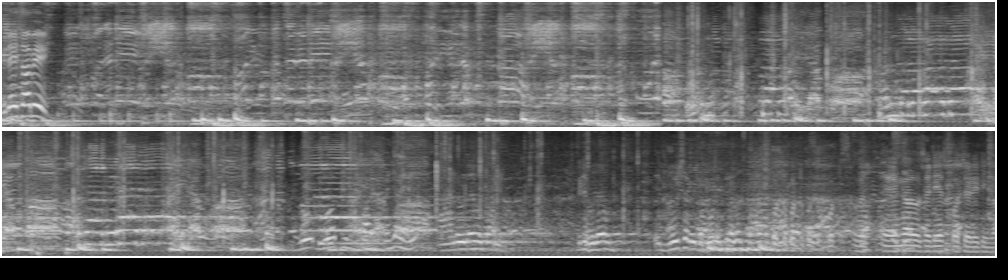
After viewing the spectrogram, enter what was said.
వినయ్ స్వామి. కొట్టు కొట్టు కొట్టు కొట్టు ఏం కాదు సెట్ చేసుకోవచ్చు ఎడిటింగ్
